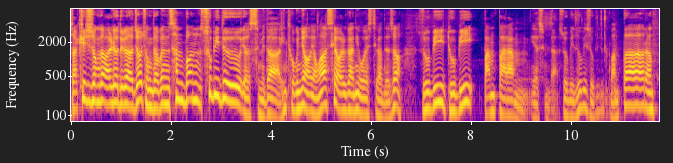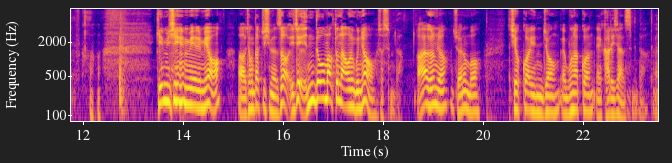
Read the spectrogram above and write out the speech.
자, 퀴즈 정답 알려드려야죠. 정답은 3번 수비드였습니다. 힌트곡은요, 영화 새 얼간이 OST가 돼서 수비두비 밤바람이었습니다. 수비두비 수비두비 밤바람. 김시민이며 어, 정답 주시면서 이제 인도 음악도 나오는군요. 하셨습니다. 아, 그럼요. 저희는 뭐 지역과 인종, 예, 문화권 예, 가리지 않습니다. 예.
